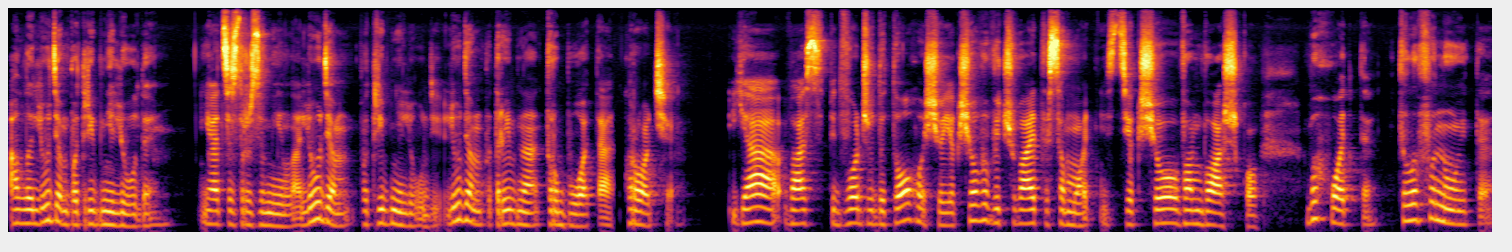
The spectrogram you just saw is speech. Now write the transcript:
Але людям потрібні люди. Я це зрозуміла. Людям потрібні люди, людям потрібна турбота. Коротше, я вас підводжу до того, що якщо ви відчуваєте самотність, якщо вам важко, виходьте, телефонуйте,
